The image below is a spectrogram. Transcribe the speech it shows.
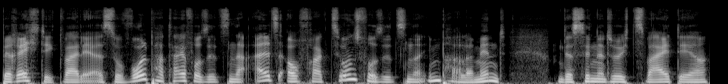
berechtigt, weil er ist sowohl Parteivorsitzender als auch Fraktionsvorsitzender im Parlament. Und das sind natürlich zwei der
